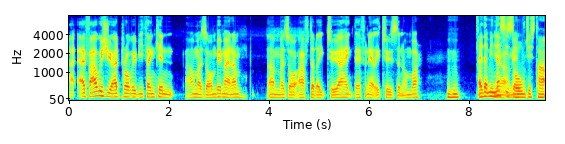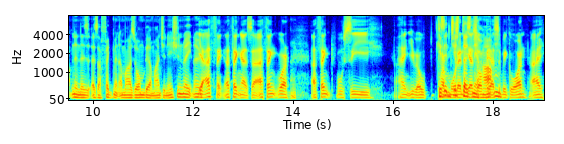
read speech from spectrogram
uh, if I was you, I'd probably be thinking, I'm a zombie, man. I'm, I'm a zo- after like two. I think definitely two's the number. I, Uh, I mean, You this what I is mean? all just happening as, as a figment of my zombie imagination right now. Yeah, I think I think that's it. I think we're. I think we'll see. I think you will 'Cause turn it just doesn't zombie as happen. we go on. Aye.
